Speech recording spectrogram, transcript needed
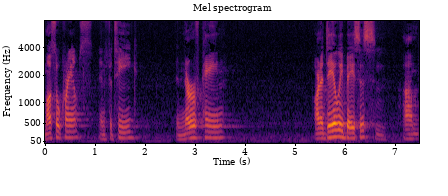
muscle cramps and fatigue and nerve pain. On a daily basis, um,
